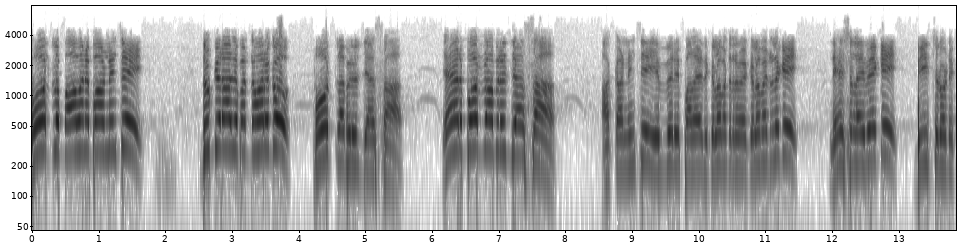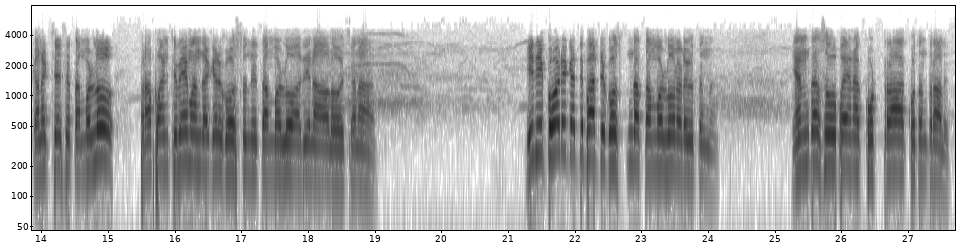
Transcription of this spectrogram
పోర్ట్లు భావనపాడు నుంచి దుగ్గిరాజపట్నం వరకు పోర్ట్లు అభివృద్ధి చేస్తా. ఎయిర్పోర్ట్లు అభివృద్ధి చేస్తా. అక్కడి నుంచి ఎవ్రీ పదహైదు కిలోమీటర్ ఇరవై కిలోమీటర్లకి నేషనల్ హైవేకి బీచ్ రోడ్ కనెక్ట్ చేసే తమ్ముళ్ళు ప్రపంచమే మన దగ్గరకు వస్తుంది తమ్ముళ్ళు అది నా ఆలోచన. ఇది కోడికత్తి పార్టీకి వస్తుందా తమ్ముళ్ళు అని అడుగుతున్నా. ఎంత సోపైన కుట్ర కుతంత్రాలు.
